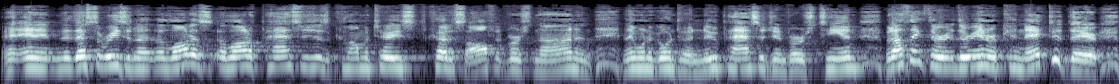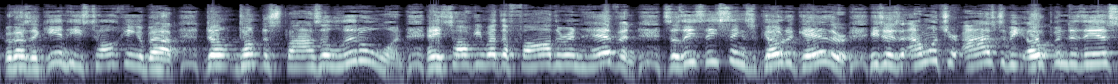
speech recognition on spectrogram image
And, and, that's the reason a lot of a lot of passages and commentaries cut us off at verse nine, and, and, they want to go into a new passage in verse ten. But I think they're they're interconnected there because again, he's talking about don't don't despise a little one, and he's talking about the Father in heaven. So these these things go together. He says, "I want your eyes to be open to this,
